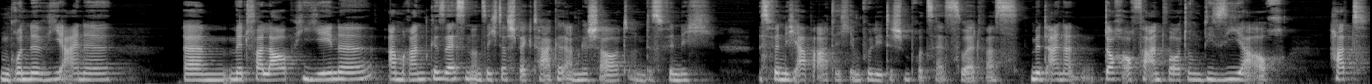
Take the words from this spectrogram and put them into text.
im Grunde wie eine ähm, mit Verlaub Hyäne am Rand gesessen und sich das Spektakel angeschaut. Und das finde ich, das finde ich abartig im politischen Prozess, so etwas mit einer doch auch Verantwortung, die sie ja auch hat,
